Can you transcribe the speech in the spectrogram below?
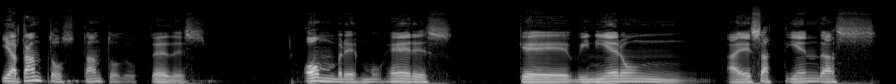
y a tantos, tantos de ustedes, hombres, mujeres, que vinieron a esas tiendas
